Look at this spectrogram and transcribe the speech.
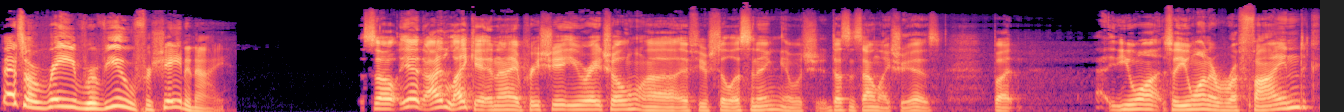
That's a rave review for Shane and I. So yeah, I like it, and I appreciate you, Rachel. Uh, if you're still listening, which it doesn't sound like she is, but you want so you want a refined,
